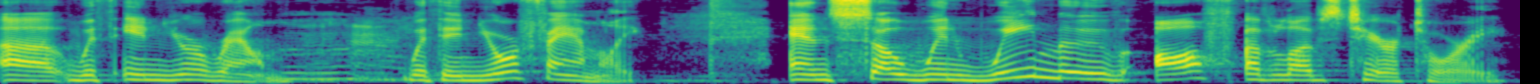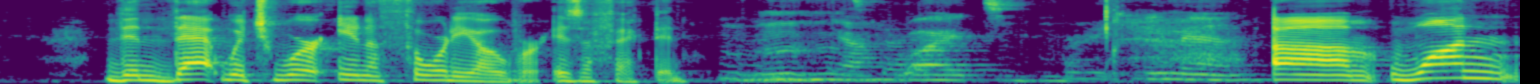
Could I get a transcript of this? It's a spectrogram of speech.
uh, within your realm, within your family. And so when we move off of love's territory, then that which we're in authority over is affected. Yeah, Right. Amen. Um, one,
